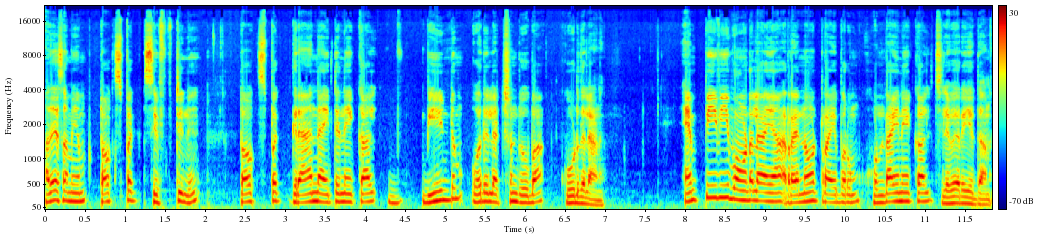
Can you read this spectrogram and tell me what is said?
അതേസമയം ടോക്സ്പെക് സ്വിഫ്റ്റിന് ടോക്ക് സ്പെക് ഗ്രാൻഡ് ഐറ്റനേക്കാൾ വീണ്ടും ഒരു ലക്ഷം രൂപ കൂടുതലാണ്. എം പി വി മോഡലായ റെനോ ട്രൈബറും ഹുണ്ടായിനേക്കാൾ ചിലവേറിയതാണ്.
